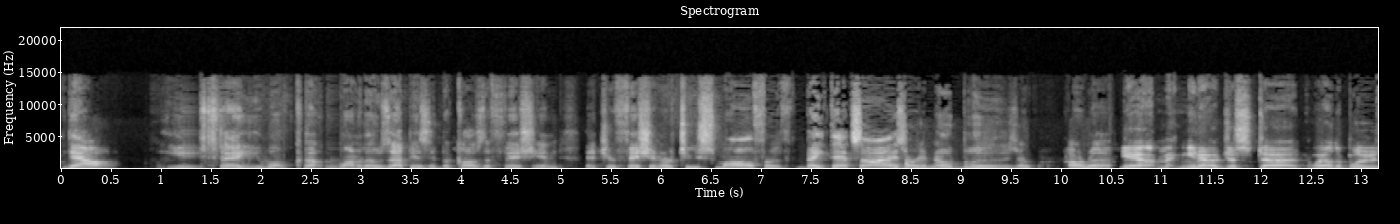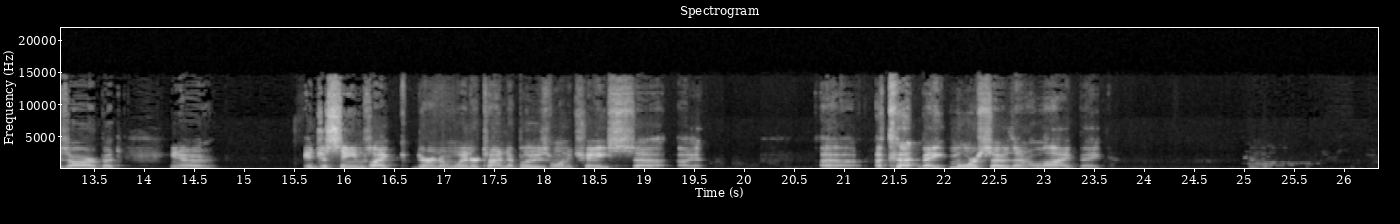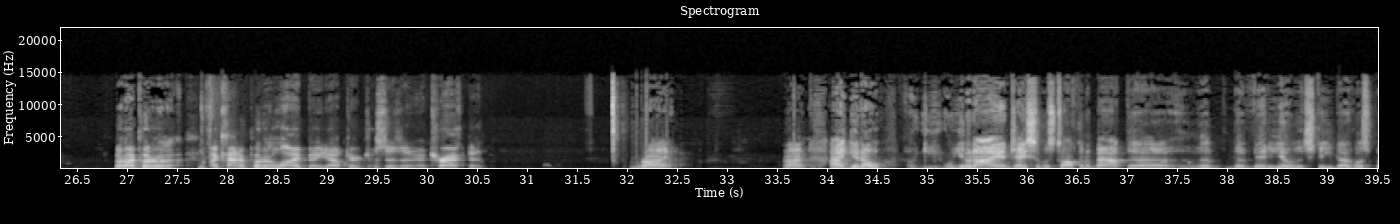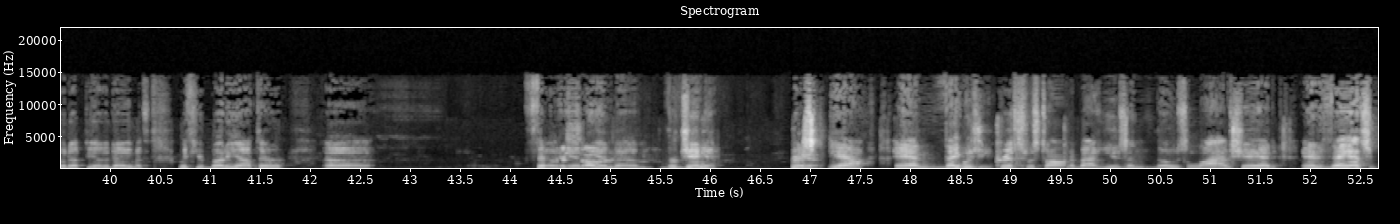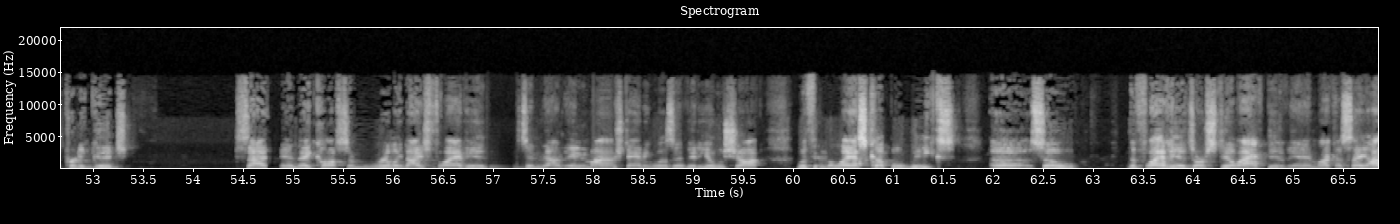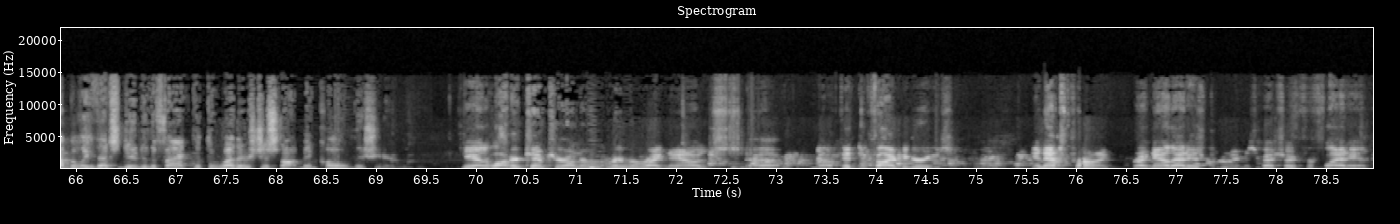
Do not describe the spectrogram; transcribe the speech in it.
Now, you say you won't cut one of those up. Is it because the fish in that you're fishing are too small for bait that size, or no blues, or or uh, Yeah, you know, just uh, well, the blues are, but you know, it just seems like during the wintertime the blues want to chase uh, a a cut bait more so than a live bait. But I put a, I kind of put a live bait out there just as an attractant. Right. Right. I, you know, you, you and I and Jason was talking about the the the video that Steve Douglas put up the other day with with your buddy out there uh, in, in um, Virginia. Chris, yeah. and they was Chris was talking about using those live shed, and they had some pretty good side, and they caught some really nice flatheads. And, and Yeah. my understanding was that video was shot within the last couple of weeks. Uh, so the flatheads are still active, and like I say, I believe that's due to the fact that the weather's just not been cold this year. Yeah, the water temperature on the river right now is uh, about 55 degrees, and that's prime. Right now, that is prime, especially for flatheads.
